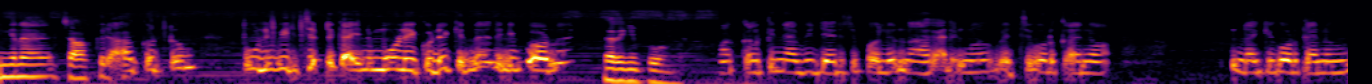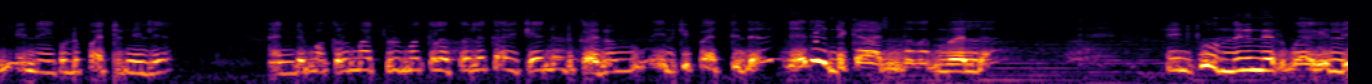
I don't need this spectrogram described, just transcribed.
ഇങ്ങനെ ചാക്ക് ചാക്കിട്ടും തുണി വിരിച്ചിട്ട് കൈന്റെ മുകളിൽ കൂടെ ഒക്കെ നിരങ്ങി പോണേ. ഇറങ്ങി പോകുന്നു മക്കൾക്ക് ഞാൻ വിചാരിച്ച പോലെ ഒന്നും ആഹാരങ്ങൾ വെച്ച് കൊടുക്കാനോ ഉണ്ടാക്കി കൊടുക്കാനൊന്നും എന്നെ കൊണ്ട് പറ്റണില്ല എന്റെ മക്കൾ മറ്റുള്ള മക്കളെ പോലെ കഴിക്കാനും എടുക്കാനൊന്നും എനിക്ക് പറ്റില്ല. ഞാൻ രണ്ട് കാലം തളർന്നതല്ല. എനിക്ക് ഒന്നിനും നിർവാഹമില്ല.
